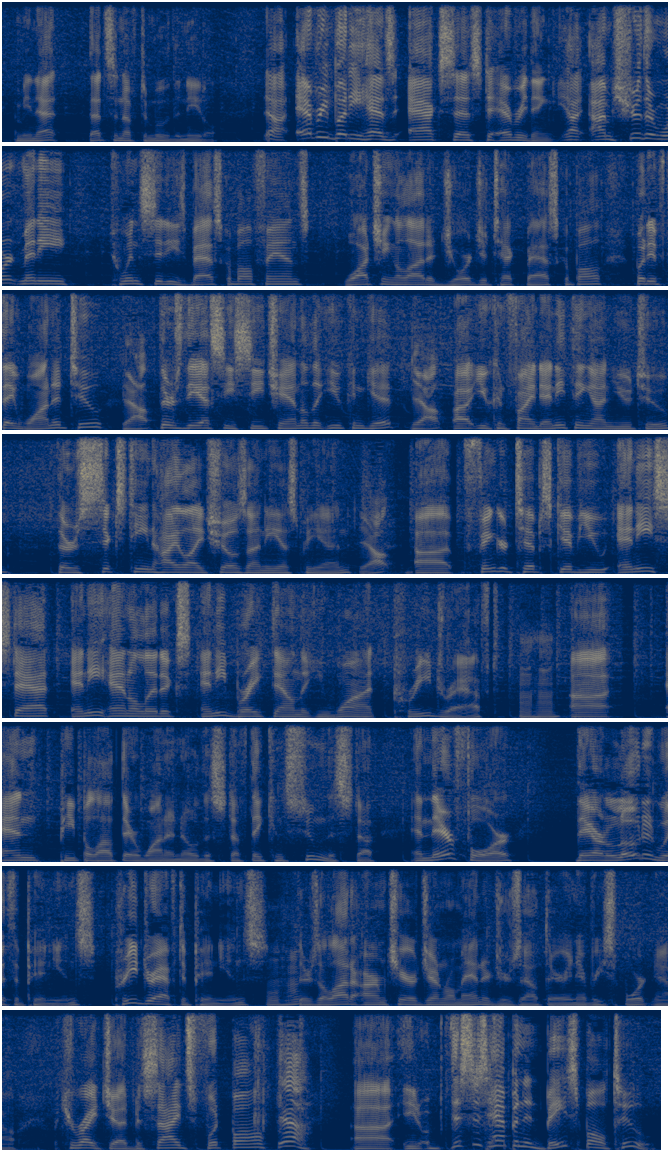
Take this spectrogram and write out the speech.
I mean that that's enough to move the needle. Now everybody has access to everything. I, I'm sure there weren't many Twin Cities basketball fans watching a lot of Georgia Tech basketball, but if they wanted to, Yep. there's the SEC channel that you can get. Yep. Uh, you can find anything on YouTube. There's 16 highlight shows on ESPN. Yep. Uh, fingertips give you any stat, any analytics, any breakdown that you want pre-draft. Mm-hmm. Uh, and people out there want to know this stuff. They consume this stuff, and therefore they are loaded with opinions, pre-draft opinions. Mm-hmm. There's a lot of armchair general managers out there in every sport now. But you're right, Judd. Besides football, Yeah. Uh, you know this has happened in baseball too,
